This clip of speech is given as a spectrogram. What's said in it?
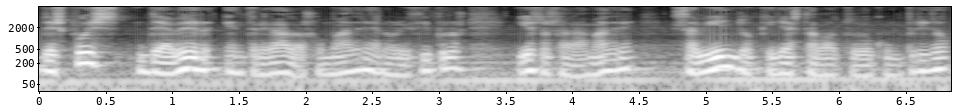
Después de haber entregado a su madre a los discípulos y estos a la madre, sabiendo que ya estaba todo cumplido,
